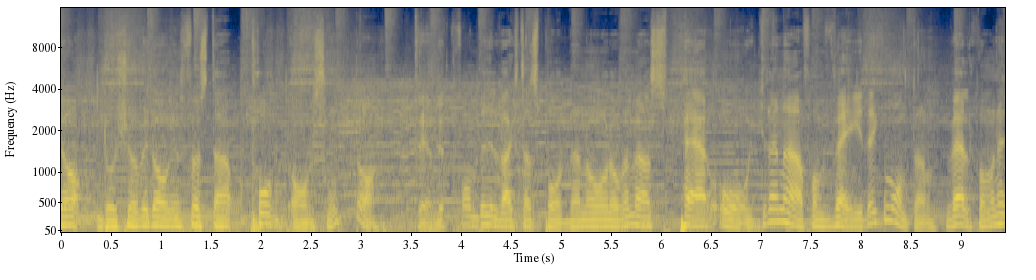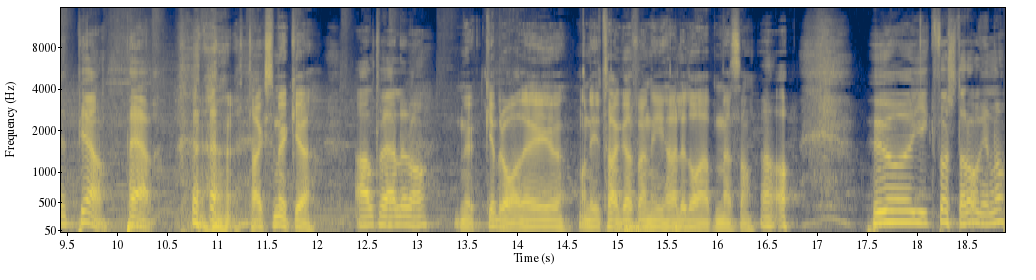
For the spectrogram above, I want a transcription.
Ja, då kör vi dagens första poddavsnitt då. Trevligt. Från Bilverkstadspodden och då har vi med oss Per Ågren här från Veideck Monten. Välkommen hit Pierre. Per. Tack så mycket. Allt väl idag? Mycket bra. Det är ju, man är ju taggad för en ny härlig dag här på mässan. Ja. Hur gick första dagen då?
